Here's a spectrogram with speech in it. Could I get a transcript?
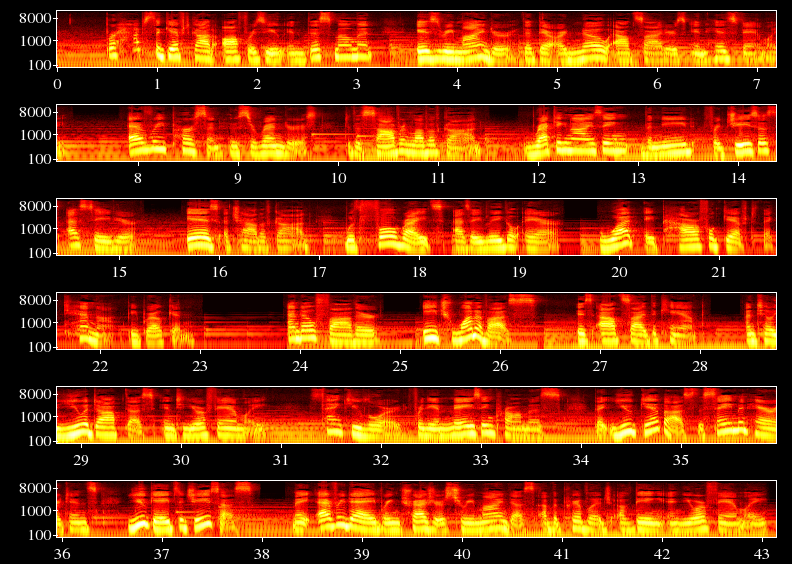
Perhaps the gift God offers you in this moment is a reminder that there are no outsiders in His family. Every person who surrenders to the sovereign love of God, recognizing the need for Jesus as Savior, is a child of God with full rights as a legal heir. What a powerful gift that cannot be broken. And oh, Father, each one of us is outside the camp until you adopt us into your family. Thank you, Lord, for the amazing promise that you give us the same inheritance you gave to Jesus. May every day bring treasures to remind us of the privilege of being in your family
